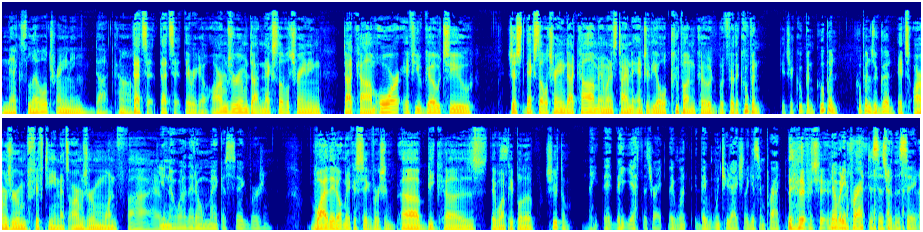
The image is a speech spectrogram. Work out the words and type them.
nextleveltraining.com. That's it. That's it. There we go. Armsroom.nextleveltraining.com. Or if you go to just nextleveltraining.com and when it's time to enter the old coupon code but for the coupon, get your coupon. Coupon. Coupons are good. It's Arms Room 15. That's Armsroom 15. You know why they don't make a SIG version? Why they don't make a SIG version? Uh, because they want people to shoot them. They, they, they, yes, that's right. They want they want you to actually get some practice. Nobody practices with a SIG.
